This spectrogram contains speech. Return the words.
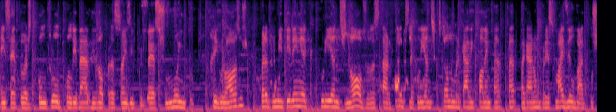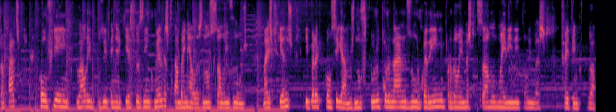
em setores de controle de qualidade e de operações e de processos muito rigorosos para permitirem a clientes novos, a startups, a clientes que estão no mercado e que podem pa pa pagar um preço mais elevado pelos sapatos, confiem em Portugal e depositem aqui as suas encomendas, que também elas não são em volumes mais pequenos, e para que consigamos no futuro tornar-nos um bocadinho, perdoem-me a expressão, o made in Italy, mas feito em Portugal.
